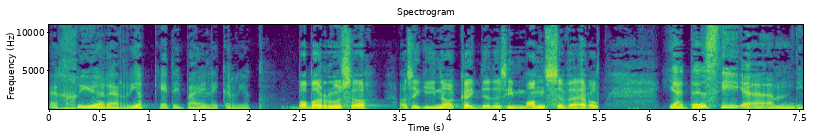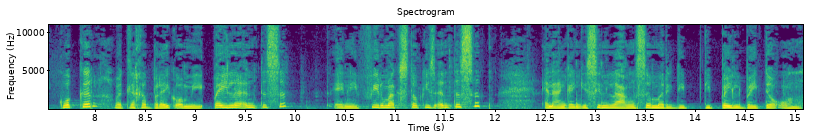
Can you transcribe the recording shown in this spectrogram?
'n geur, 'n reuk, jy het baie lekker reuk. Barbarossa, as ek hierna kyk, dit is die man se wêreld. Ja, dis die ehm um, die koker wat hulle gebruik om die pile in te sit en die viermak stokkies in te sit en dan kan jy sien langs maar die die pyl buite om.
